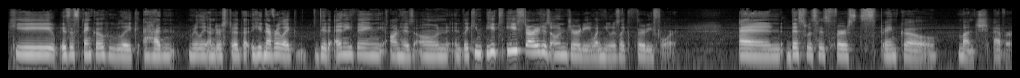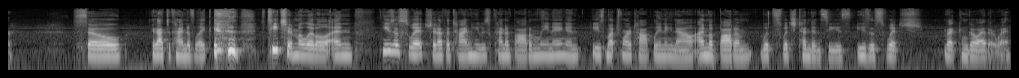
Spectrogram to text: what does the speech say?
he is a spanko who like hadn't really understood that he never like did anything on his own and like he, he he started his own journey when he was like 34 and this was his first spanko munch ever so i got to kind of like teach him a little and he's a switch and at the time he was kind of bottom leaning and he's much more top leaning now i'm a bottom with switch tendencies he's a switch that can go either way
